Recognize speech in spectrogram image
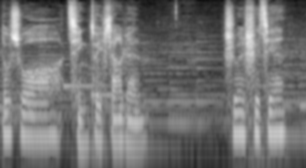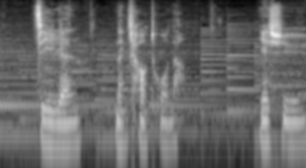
都说情最伤人，试问世间几人能超脱呢？也许，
